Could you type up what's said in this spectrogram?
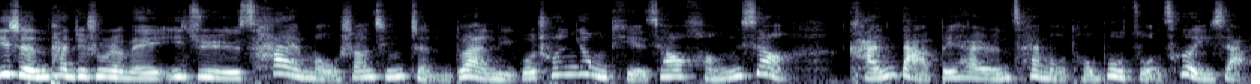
一审判决书认为，依据蔡某伤情诊断，李国春用铁锹横向砍打被害人蔡某头部左侧一下，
